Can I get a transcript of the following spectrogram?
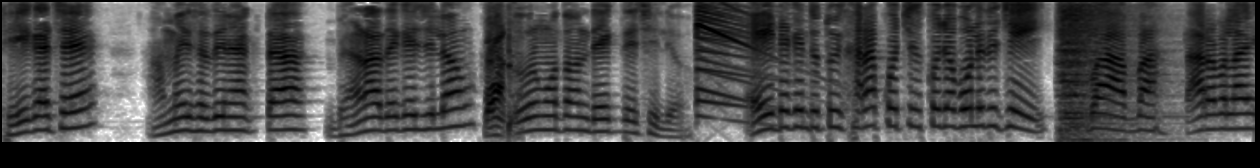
ঠিক আছে। আমি সেদিন একটা ভেড়া দেখেছিলাম তোর মতন দেখতে ছিল। এইটা কিন্তু তুই খারাপ করছিস কোজা বলে দিছি বাহ বাহ তার বেলায়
